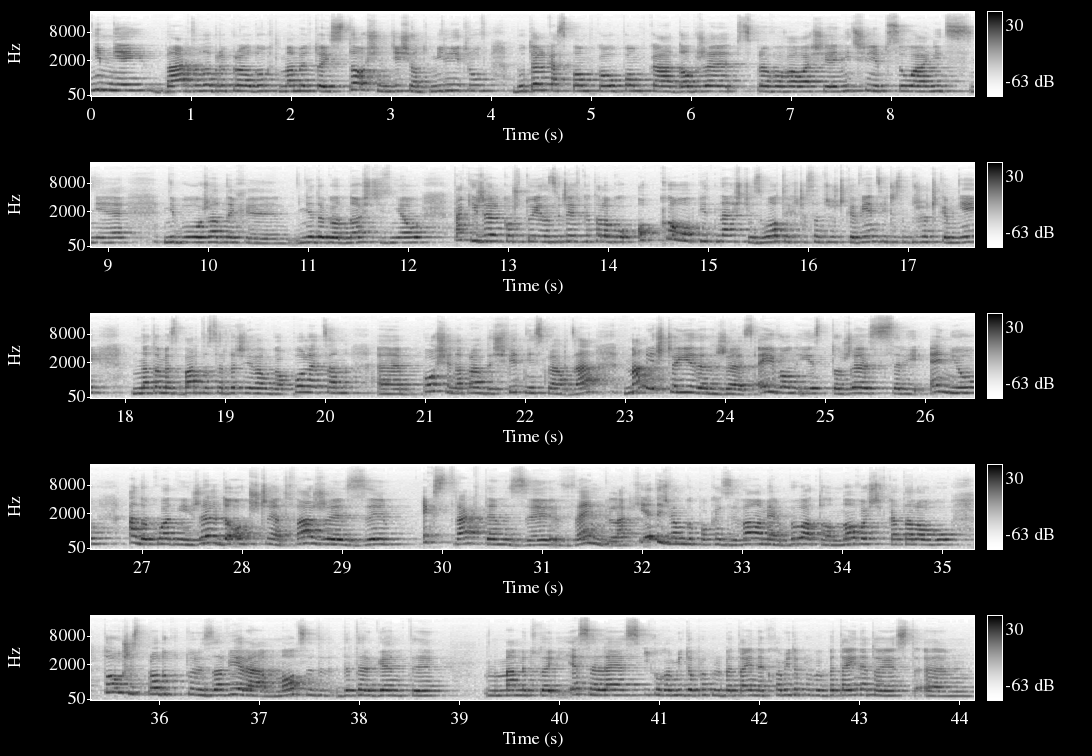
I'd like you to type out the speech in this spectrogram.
Niemniej, bardzo dobry produkt. Mamy tutaj 180 ml, butelka z pompką. Pompka dobrze sprawowała się, nic się nie psuła, nic nie, nie było żadnych y, niedogodności z nią. Taki żel kosztuje zazwyczaj w katalogu około 15 zł, czasem troszeczkę więcej, czasem troszeczkę mniej. Natomiast bardzo serdecznie Wam go polecam, e, bo się naprawdę świetnie sprawdza. Mam jeszcze jeden żel z Avon jest to żel z serii Eniu, a dokładniej żel do oczyszczenia twarzy z ekstraktem z węgla. Kiedyś Wam go pokazywałam, jak była to nowość w katalogu. To już jest produkt, który zawiera mocne de- detergenty. Mamy tutaj i SLS, i kokomidopropylbetainę. Kokomidopropylbetainę to jest em,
